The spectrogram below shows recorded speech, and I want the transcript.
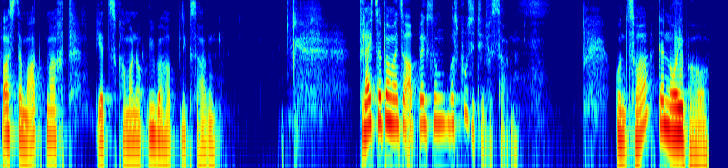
was der Markt macht. Jetzt kann man noch überhaupt nichts sagen. Vielleicht sollte man mal zur Abwechslung was Positives sagen. Und zwar der Neubau.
